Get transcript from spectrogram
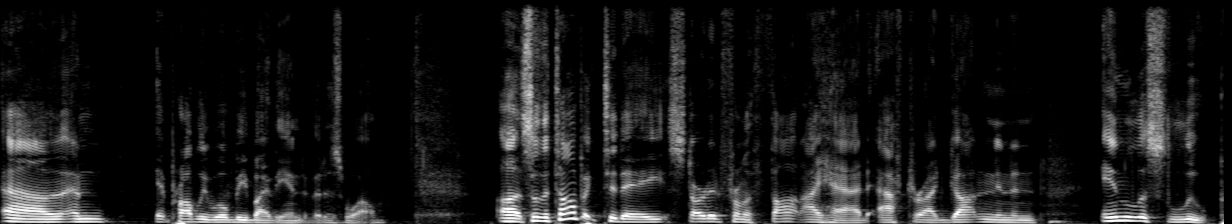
Uh, and it probably will be by the end of it as well. Uh, so the topic today started from a thought I had after I'd gotten in an endless loop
